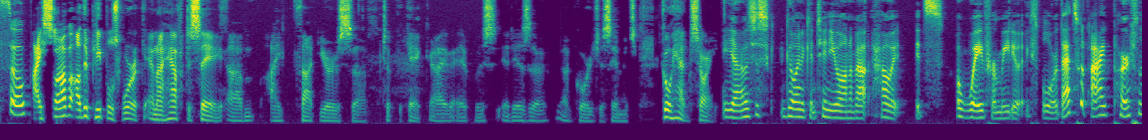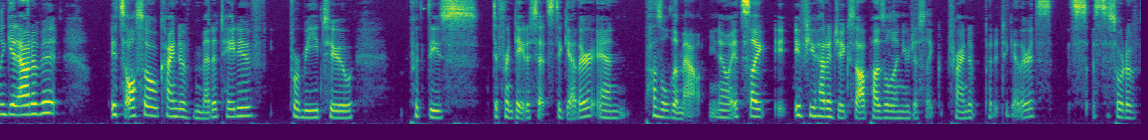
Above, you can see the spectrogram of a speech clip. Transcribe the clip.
so I saw other people's work, and I have to say, um, I thought yours uh, took the cake. I, it was, it is a, a, gorgeous image. Go ahead. Sorry. Yeah, I was just going to continue on about how it, it's a way for me to explore. That's what I personally get out of it. It's also kind of meditative for me to put these different data sets together and puzzle them out. You know, it's like if you had a jigsaw puzzle and you're just like trying to put it together. It's, a sort of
